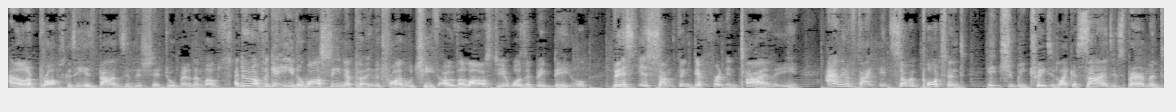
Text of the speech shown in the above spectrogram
and a lot of props because he is balancing this schedule better than most. And do not forget either, while Cena putting the tribal chief over last year was a big deal, this is something different entirely. And in fact, it's so important, it should be treated like a science experiment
